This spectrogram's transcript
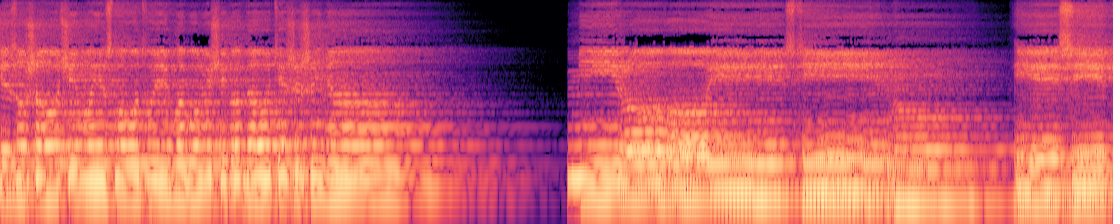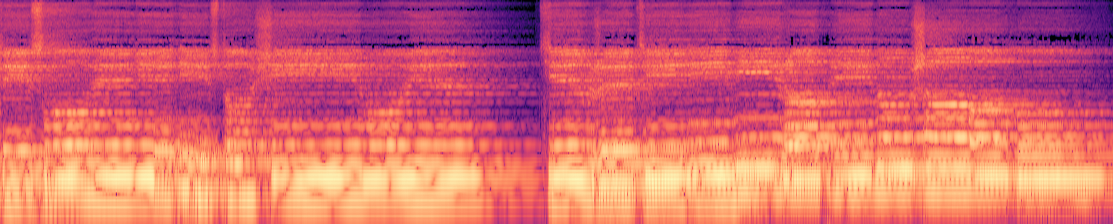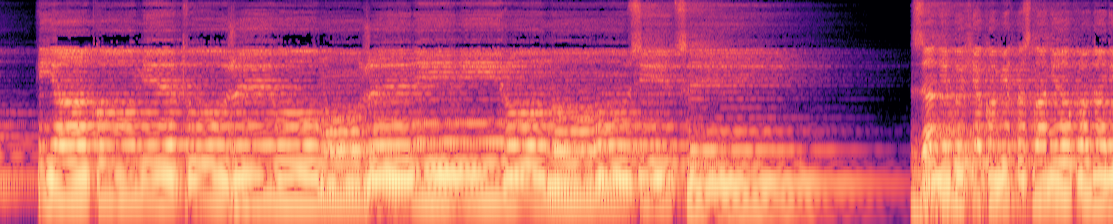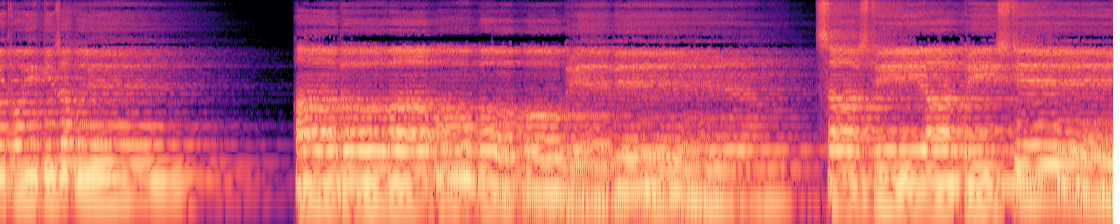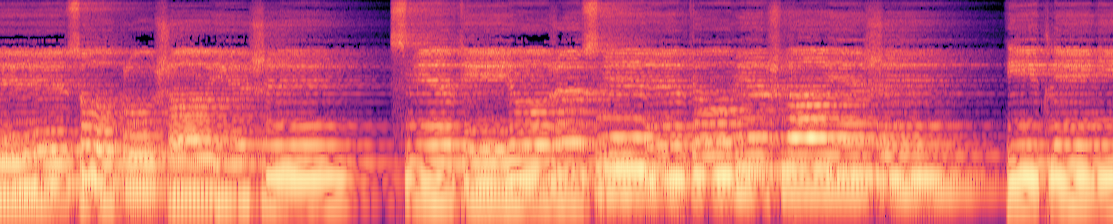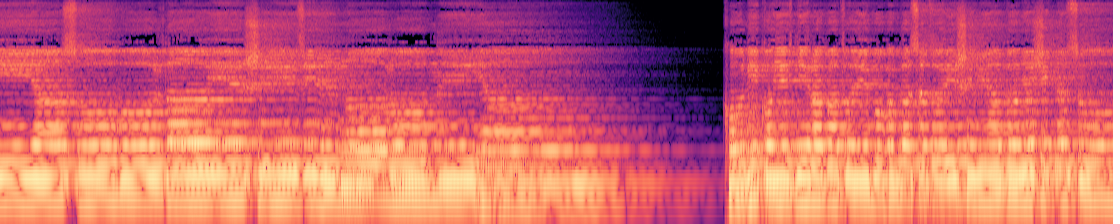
Исчезоша очи мои, слово Твое глаголющий, когда утешишь меня. Мирово истину, если ты слове неистощимое, мироносицы. За небых, яко мех наслания оправданий Твоих не забыв. Адова убо погребен, Царствия Христе сокрушаешь, Колико есть дни раба Твоего, когда сотворишь ими отгонящих на суд.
